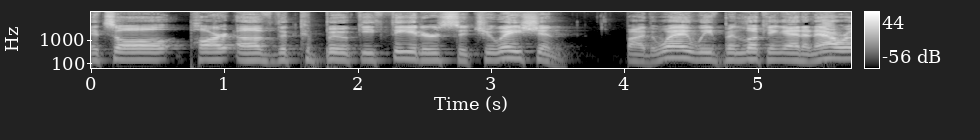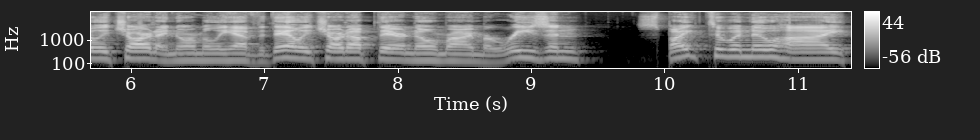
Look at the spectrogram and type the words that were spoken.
It's all part of the Kabuki Theater situation. By the way, we've been looking at an hourly chart. I normally have the daily chart up there, no rhyme or reason. Spike to a new high,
